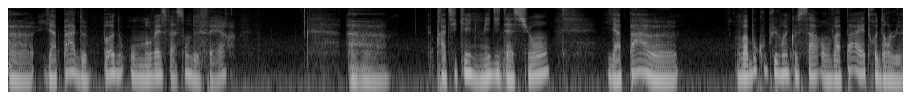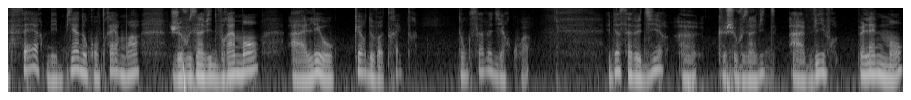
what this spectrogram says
il euh, n'y a pas de bonne ou mauvaise façon de faire. Euh, pratiquer une méditation, il n'y a pas, euh, on va beaucoup plus loin que ça. On va pas être dans le faire, mais bien au contraire, moi, je vous invite vraiment à aller au cœur de votre être. Donc ça veut dire quoi? Eh bien, ça veut dire que je vous invite à vivre pleinement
